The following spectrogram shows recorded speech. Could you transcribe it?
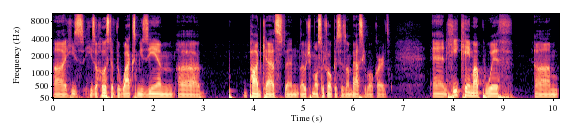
uh, he's he's a host of the Wax Museum uh, podcast, and which mostly focuses on basketball cards and he came up with um,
